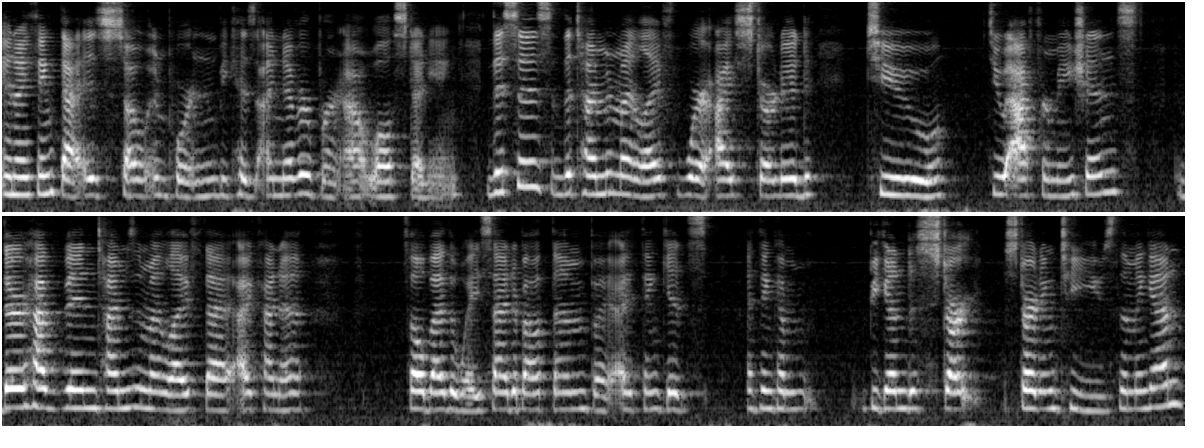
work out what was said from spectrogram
And I think that is so important because I never burnt out while studying. This is the time in my life where I started to do affirmations. There have been times in my life that I kind of fell by the wayside about them, but I think it's I think I'm begun to start starting to use them again.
